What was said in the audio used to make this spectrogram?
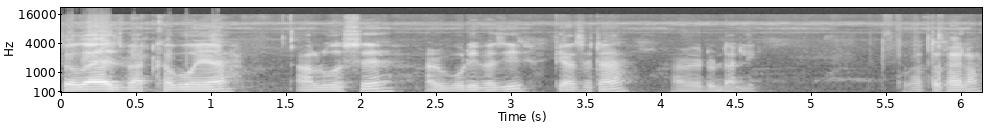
চ' গাইজ ভাত খাব এয়া আলু আছে আৰু বডি ভাজি পিঁয়াজ এটা আৰু এইটো দালি। ভাতটো খাই লওঁ।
